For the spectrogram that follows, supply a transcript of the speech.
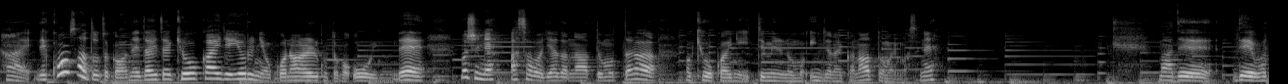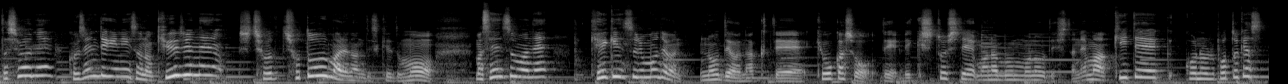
はい、でコンサートとかはね大体教会で夜に行われることが多いのでもしね朝は嫌だなって思ったら、まあ、教会に行ってみるのもいいんじゃないかなと思いますね。まあでで私はね個人的にその90年初頭生まれなんですけれども、まあ、戦争はね経験するものではなくて教科書で歴史として学ぶものでしたね。まあ聞いてこのポッドキャス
